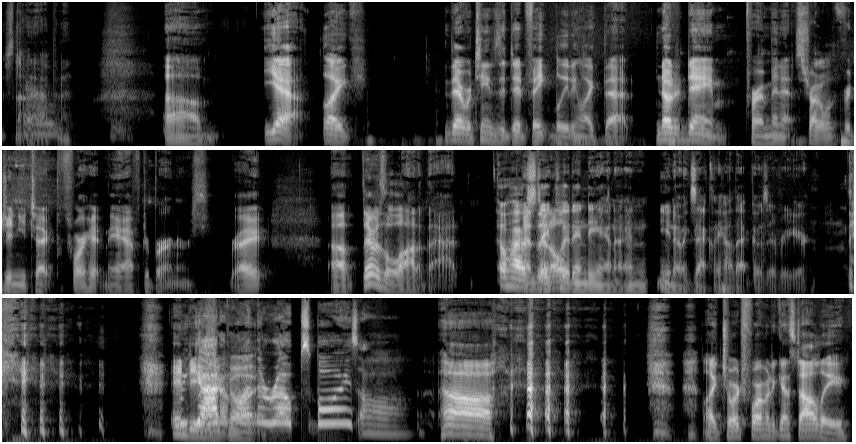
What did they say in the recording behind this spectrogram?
it's not Carol- happening. Um, yeah, like there were teams that did fake bleeding like that. Notre Dame for a minute struggled with Virginia Tech before hitting the afterburners. Right. Uh, there was a lot of that. Ohio and State then all- played Indiana, and you know exactly how that goes every year. we got Indiana 'em going. on the ropes, boys. Oh, Oh, like George Foreman against Ali.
